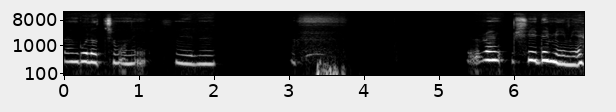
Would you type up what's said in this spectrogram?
Ben gol atacağım onu yerine. Ya da ben bir şey demeyeyim ya.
